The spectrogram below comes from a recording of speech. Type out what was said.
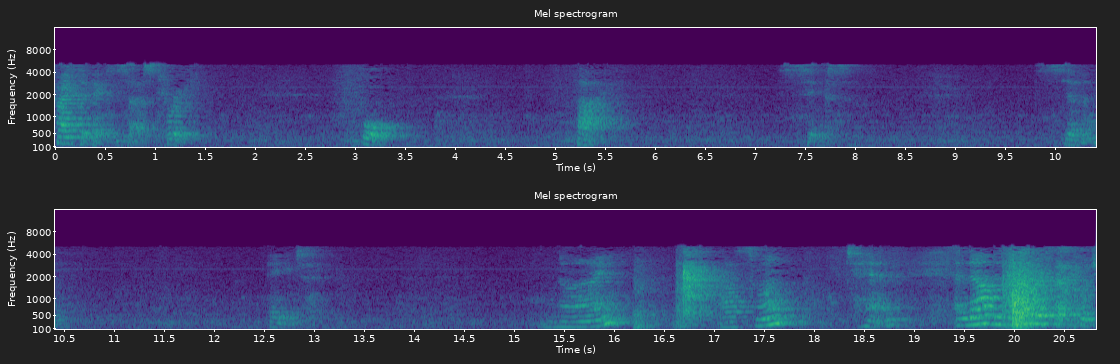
Tricep exercise. Three. Four. Five. Six seven, eight, nine, last one, ten. And now there's another effect called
